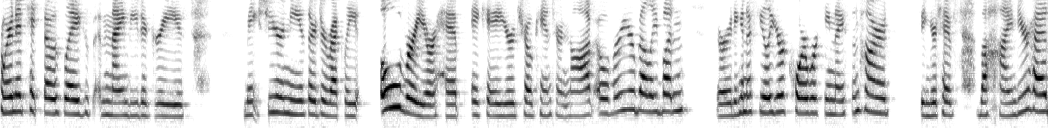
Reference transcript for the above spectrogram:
We're to take those legs 90 degrees. Make sure your knees are directly over your hip, aka your trochanter, not over your belly button. You're already going to feel your core working nice and hard. Fingertips behind your head.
